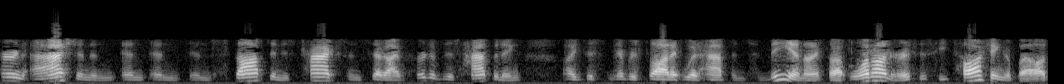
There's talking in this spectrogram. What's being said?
turned ashen and and and and stopped in his tracks and said, "I've heard of this happening. I just never thought it would happen to me, and I thought, what on earth is he talking about?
